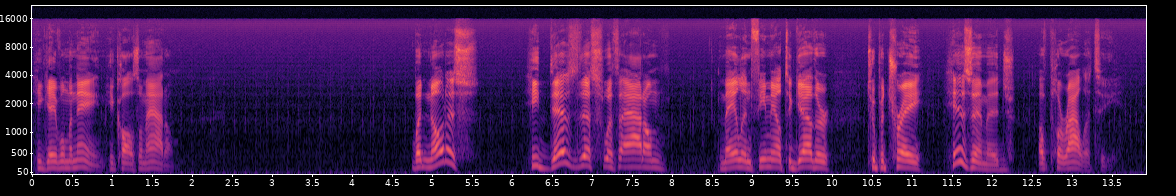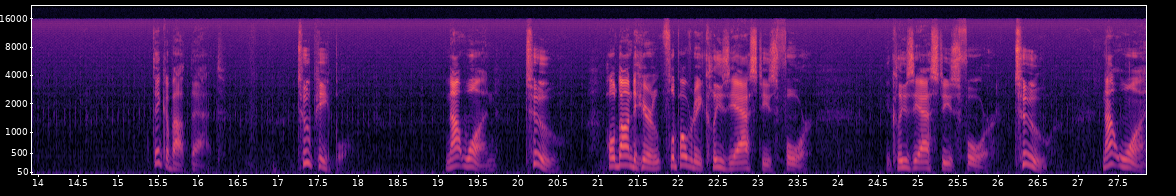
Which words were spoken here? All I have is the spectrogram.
He gave them a name. He calls them Adam. But notice he does this with Adam, male and female together, to portray his image of plurality. Think about that. Two people, not one, two. Hold on to here, flip over to Ecclesiastes 4. Ecclesiastes 4. Two, not one.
